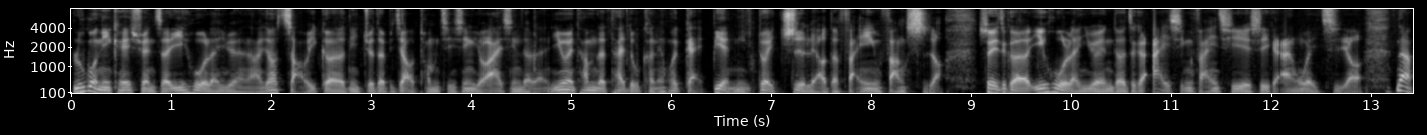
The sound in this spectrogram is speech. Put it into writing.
如果你可以选择医护人员啊，要找一个你觉得比较有同情心、有爱心的人，因为他们的态度可能会改变你对治疗的反应方式哦。所以这个医护人员的这个爱心反应其实也是一个安慰剂哦。那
